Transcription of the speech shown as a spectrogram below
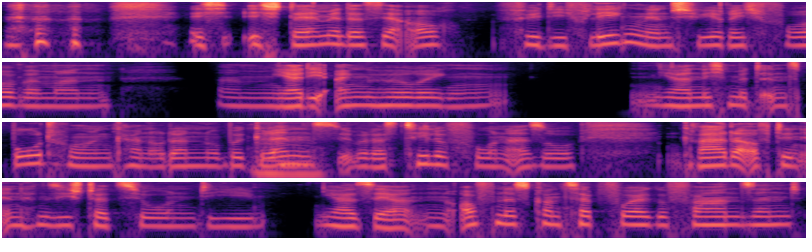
ich ich stelle mir das ja auch für die Pflegenden schwierig vor, wenn man ähm, ja die Angehörigen ja nicht mit ins Boot holen kann oder nur begrenzt mhm. über das Telefon. Also gerade auf den Intensivstationen, die ja sehr ein offenes Konzept vorher gefahren sind,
